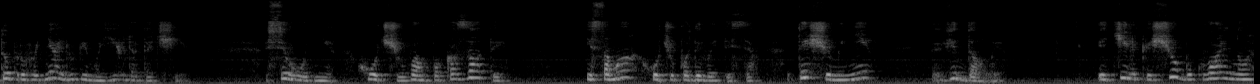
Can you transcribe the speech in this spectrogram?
Доброго дня, любі мої глядачі. Сьогодні хочу вам показати і сама хочу подивитися те, що мені віддали. І тільки що буквально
